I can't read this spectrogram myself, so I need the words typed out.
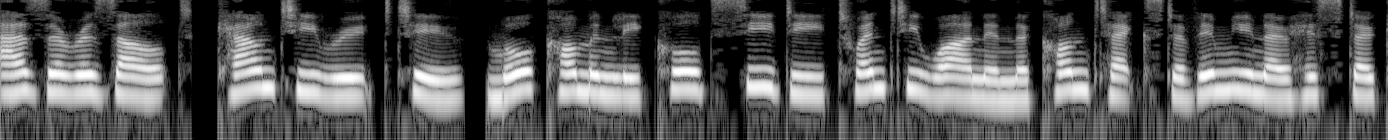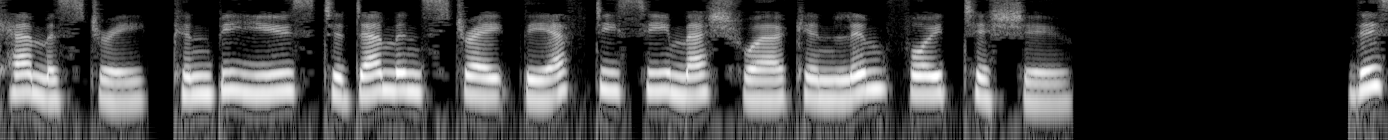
As a result, County Route 2, more commonly called CD21 in the context of immunohistochemistry, can be used to demonstrate the FDC meshwork in lymphoid tissue. This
